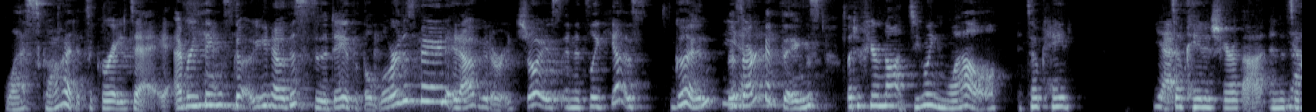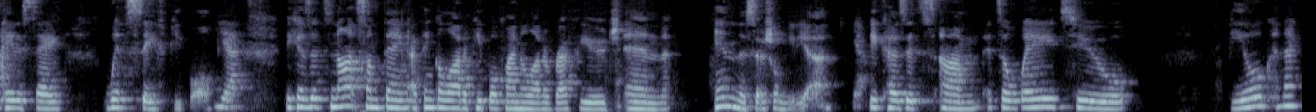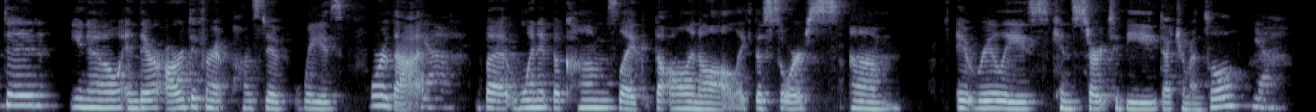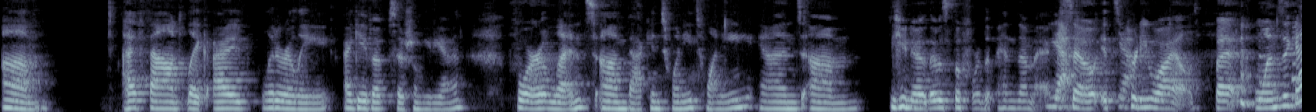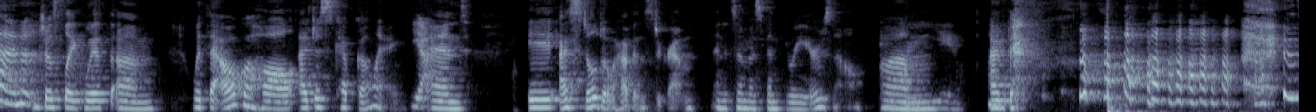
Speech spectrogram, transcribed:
bless God, it's a great day. Everything's go, you know, this is the day that the Lord has made and I'm going to rejoice. And it's like, yes, good. Those yeah. are good things. But if you're not doing well, it's okay. Yeah. It's okay to share that. And it's yeah. okay to say with safe people. Yeah. Because it's not something I think a lot of people find a lot of refuge in in the social media yeah. because it's um it's a way to feel connected you know and there are different positive ways for that yeah. but when it becomes like the all in all like the source um it really can start to be detrimental yeah um i found like i literally i gave up social media for lent um, back in 2020 and um you know, that was before the pandemic. Yeah. So it's yeah. pretty wild. But once again, just like with um with the alcohol, I just kept going. Yeah. And it I still don't have Instagram. And it's almost been three years now. Um you. I'm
